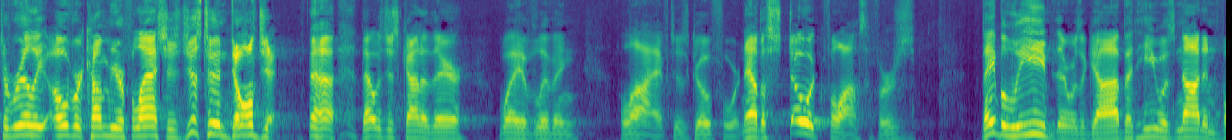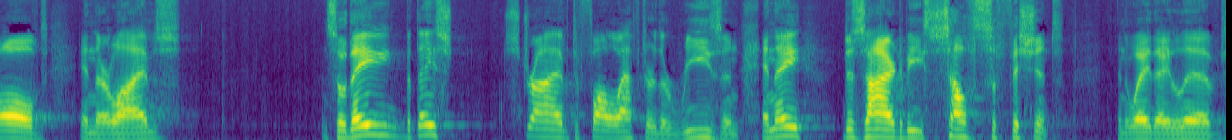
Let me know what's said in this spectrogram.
to really overcome your flesh is just to indulge it. that was just kind of their way of living life. Just go for it. Now, the Stoic philosophers, they believed there was a God, but he was not involved in their lives. And so they, but they strive to follow after the reason, and they desired to be self sufficient in the way they lived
